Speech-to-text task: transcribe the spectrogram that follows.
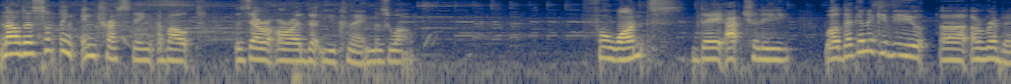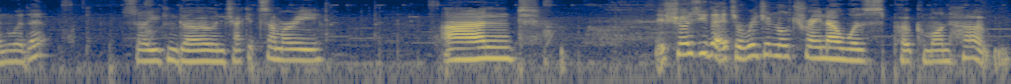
Now, there's something interesting about the Zeraora that you claim as well. For once, they actually, well, they're going to give you uh, a ribbon with it. So you can go and check its summary. And it shows you that its original trainer was Pokemon Home,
